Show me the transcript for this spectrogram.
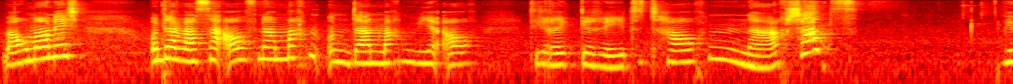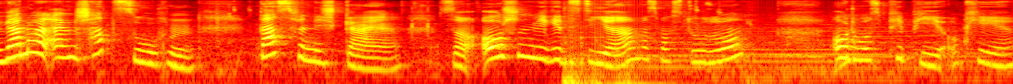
warum auch nicht? Unterwasseraufnahmen machen und dann machen wir auch direkt Geräte tauchen nach Schatz. Wir werden heute einen Schatz suchen. Das finde ich geil. So, Ocean, wie geht's dir? Was machst du so? Oh, du musst Pipi. Okay.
